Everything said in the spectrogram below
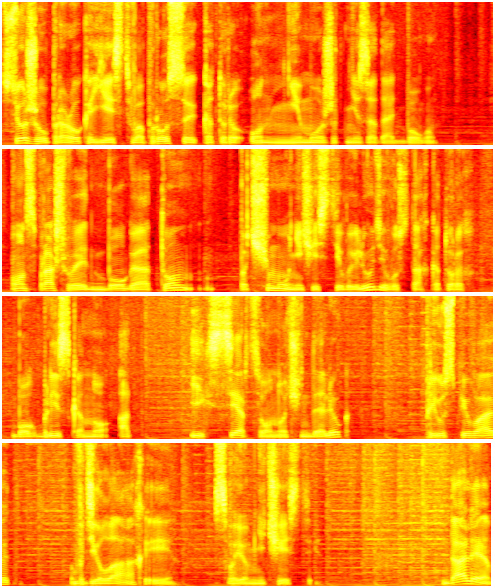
все же у пророка есть вопросы, которые он не может не задать Богу. Он спрашивает Бога о том, почему нечестивые люди, в устах которых Бог близко, но от их сердца он очень далек – преуспевают в делах и в своем нечестии. Далее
